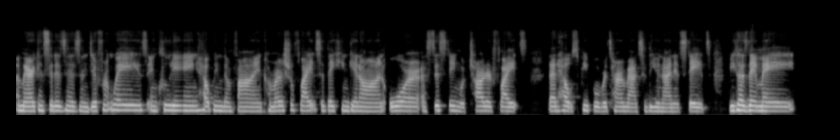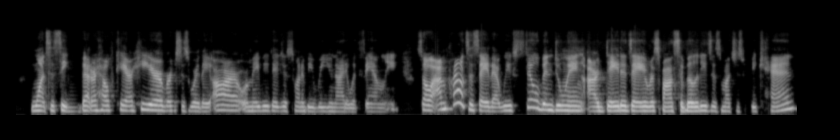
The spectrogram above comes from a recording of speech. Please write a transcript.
American citizens in different ways, including helping them find commercial flights that they can get on or assisting with chartered flights that helps people return back to the United States because they may want to seek better health care here versus where they are, or maybe they just want to be reunited with family. So I'm proud to say that we've still been doing our day to day responsibilities as much as we can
